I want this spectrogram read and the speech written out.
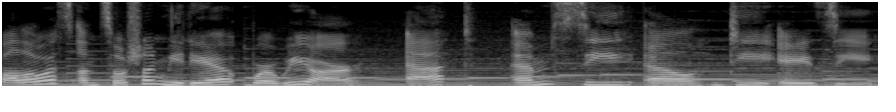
Follow us on social media where we are at MCLDAZ.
